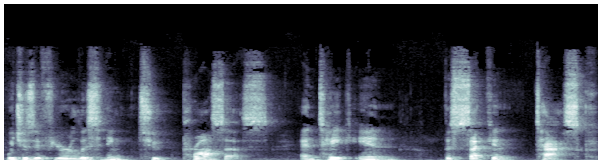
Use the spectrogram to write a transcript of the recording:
which is if you're listening to process and take in the second task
